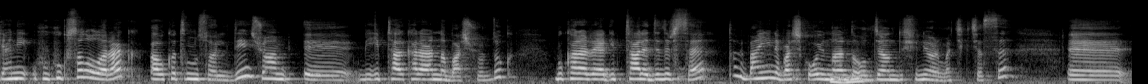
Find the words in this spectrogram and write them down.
Yani hukuksal olarak avukatımın söylediği şu an e, bir iptal kararına başvurduk. Bu karar eğer iptal edilirse tabii ben yine başka oyunlarda olacağını düşünüyorum açıkçası. E,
